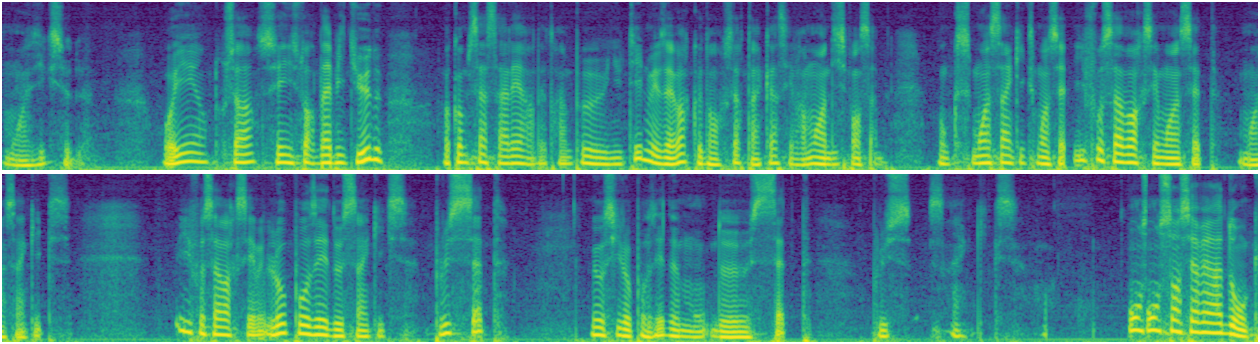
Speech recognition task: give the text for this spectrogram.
moins x2. Vous voyez, hein, tout ça, c'est une histoire d'habitude. Comme ça, ça a l'air d'être un peu inutile, mais vous allez voir que dans certains cas, c'est vraiment indispensable. Donc, moins 5x moins 7, il faut savoir que c'est moins 7 moins 5x il faut savoir que c'est l'opposé de 5x plus 7, mais aussi l'opposé de, de 7 plus 5x. On, s'en servira donc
